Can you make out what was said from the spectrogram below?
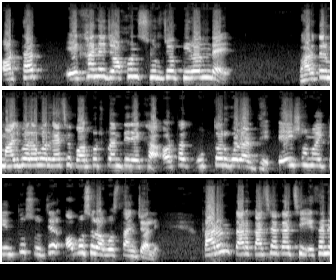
অর্থাৎ এখানে যখন সূর্য কিরণ দেয়, ভারতের মাঝ বরাবর গেছে কর্কট ক্রান্তি রেখা, অর্থাৎ উত্তর গোলার্ধে, এই সময় কিন্তু সূর্যের অবসর অবস্থান চলে। কারণ তার কাছাকাছি এখানে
